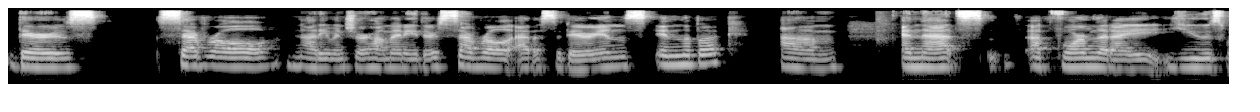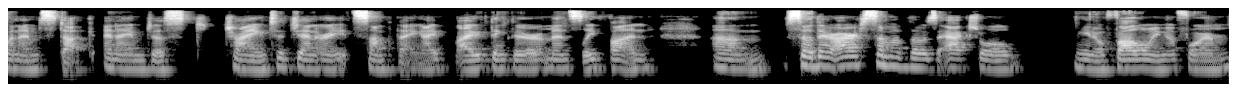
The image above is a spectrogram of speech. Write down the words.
there's several not even sure how many there's several abecedarians in the book. Um, and that's a form that i use when i'm stuck and i'm just trying to generate something. I, I think they're immensely fun. Um, so there are some of those actual you know following a form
